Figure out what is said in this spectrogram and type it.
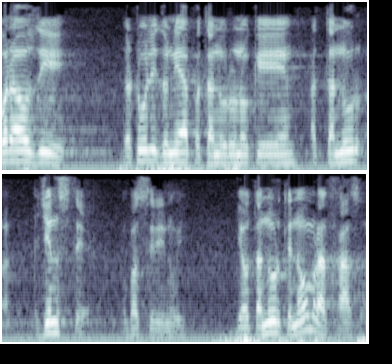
براوزی د ټولي دنیا په تنورونو کې التنور جنس ته مفسرین وي یو تنور ته نو مراد خاصه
